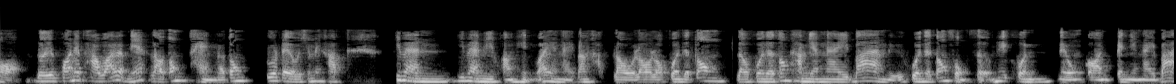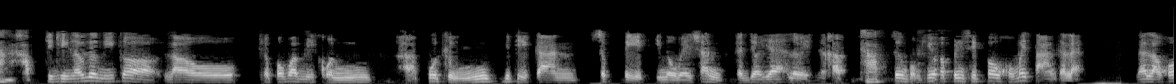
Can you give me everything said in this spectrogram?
บอก โดยเฉพาะในภาวะแบบเนี้ยเราต้องแข่งเราต้องรวดเร็วใช่ไหมครับพี่แมนพี่แมนมีความเห็นว่ายังไงบ้างครับ เราเราเราควรจะต้องเราควรจะต้องทำยังไงบ้าง หรือควรจะต้องส่งเสริมให้คนในองค์กรเป็นยังไงบ้างครับ จริงๆ แล้วเรื่องนี้ก็เราจะพบว่ามีคนอ่า พูดถึงวิธีการ speed innovation กันเยอะแยะเลยนะครับครับ ซึ่งผมคิดว่า principle คงไม่ต่างกันแหละ และเราก็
